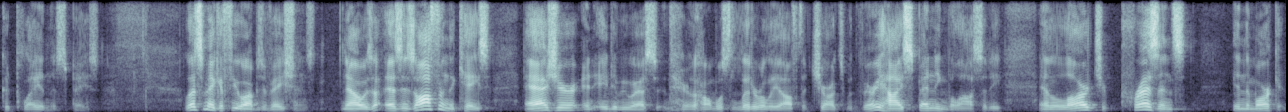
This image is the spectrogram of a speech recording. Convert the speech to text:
could play in this space. Let's make a few observations. Now, as, as is often the case, Azure and AWS, they're almost literally off the charts with very high spending velocity and a large presence in the market.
